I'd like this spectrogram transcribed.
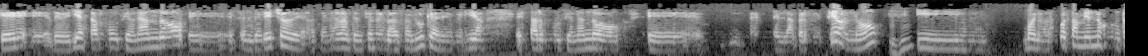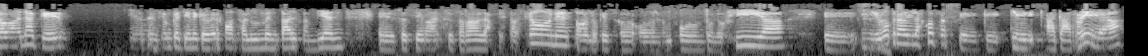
que eh, debería estar funcionando eh, es el derecho de a tener la atención en la salud que debería estar funcionando eh, en la perfección no y bueno después también nos contaba Ana que la atención que tiene que ver con salud mental también eh, se, se cerraron las prestaciones, todo lo que es odontología. Eh, y otra de las cosas que, que, que acarrea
